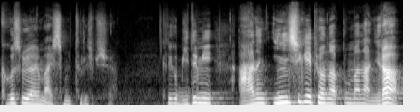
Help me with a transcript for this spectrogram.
그것을 위하여 말씀을 들으십시오. 그리고 믿음이 아는 인식의 변화뿐만 아니라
